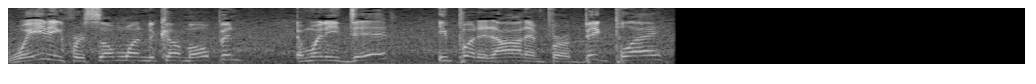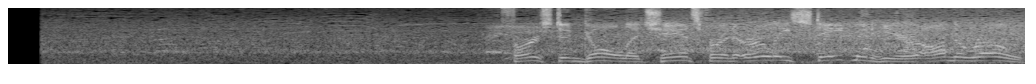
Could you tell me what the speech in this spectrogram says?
waiting for someone to come open, and when he did, he put it on him for a big play. First and goal, a chance for an early statement here on the road.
